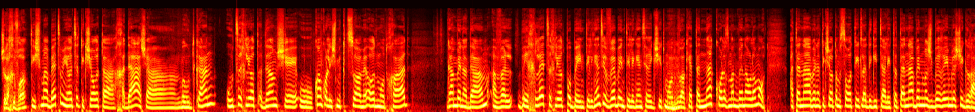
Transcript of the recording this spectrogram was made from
של החברה? תשמע, בעצם יועץ התקשורת החדש, המעודכן, הוא צריך להיות אדם שהוא קודם כל איש מקצוע מאוד מאוד חד, גם בן אדם, אבל בהחלט צריך להיות פה באינטליגנציה ובאינטליגנציה רגשית מאוד גבוהה, כי אתה נע כל הזמן בין העולמות. אתה נע בין התקשורת המסורתית לדיגיטלית, אתה נע בין משברים לשגרה,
